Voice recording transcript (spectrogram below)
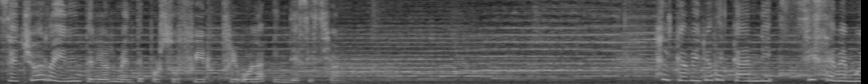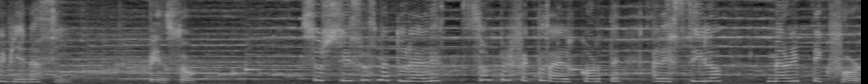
se echó a reír interiormente por su frívola indecisión. El cabello de Candy sí se ve muy bien así, pensó. Sus rizos naturales son perfectos para el corte al estilo Mary Pickford.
